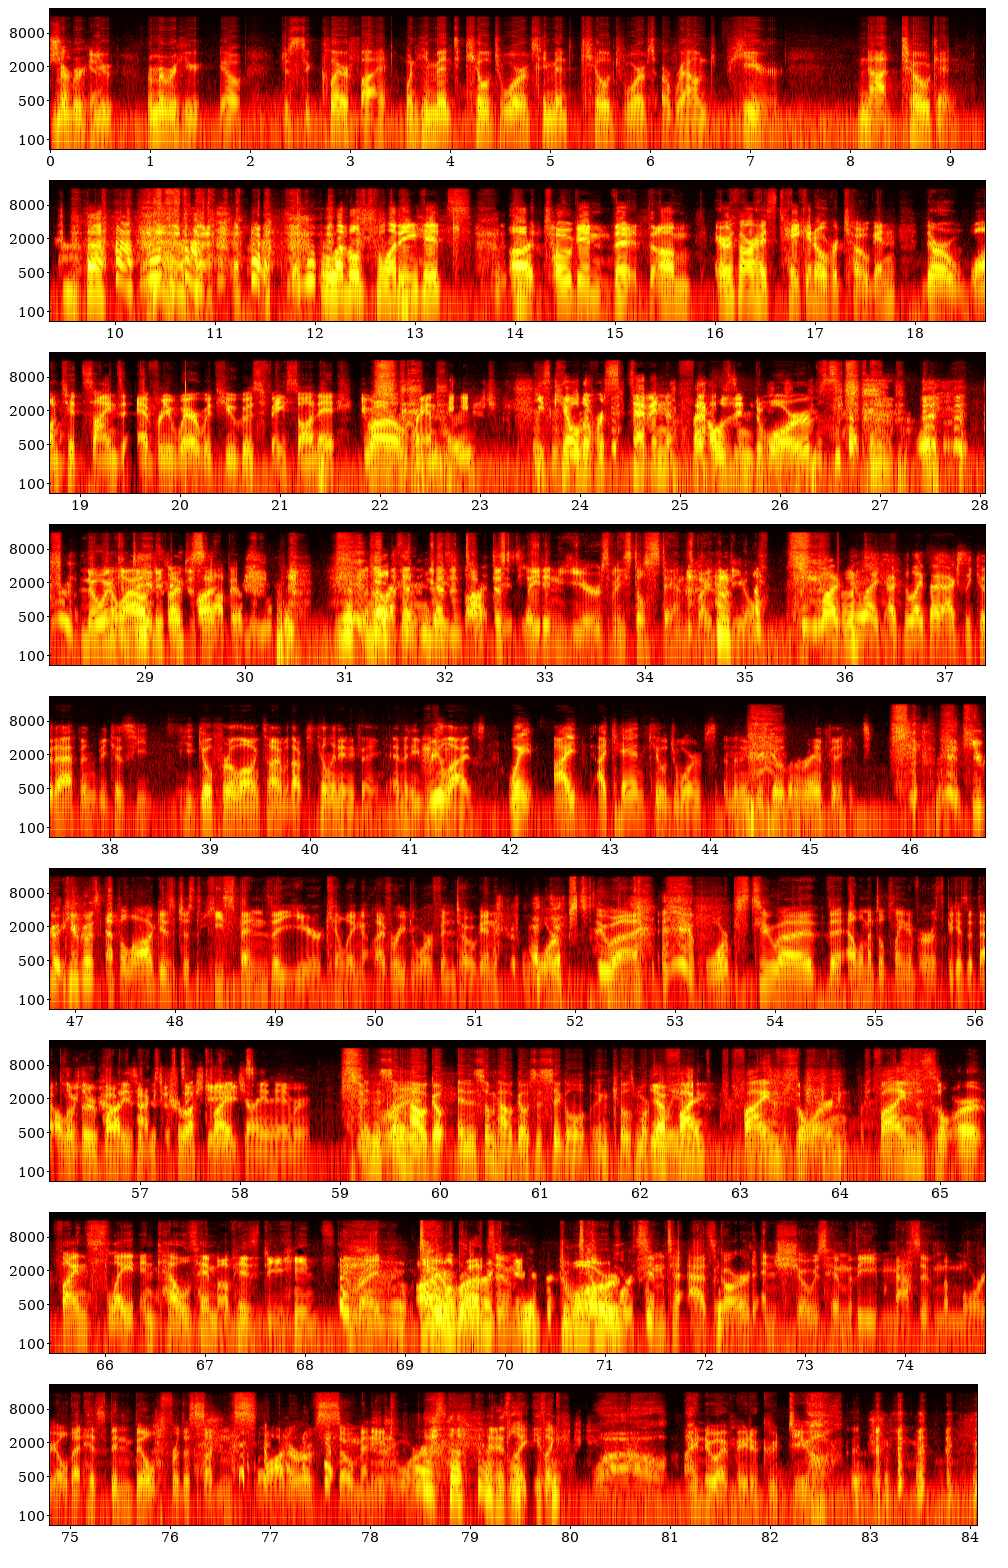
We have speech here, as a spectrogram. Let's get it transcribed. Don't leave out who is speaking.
Speaker 1: Sure,
Speaker 2: remember
Speaker 1: yeah.
Speaker 2: he remember he you know just to clarify when he meant kill dwarves he meant kill dwarves around here not Togen
Speaker 3: Level 20 hits. Uh, Togen, the, the, um, Erthar has taken over Togen. There are wanted signs everywhere with Hugo's face on it. He went on a rampage. He's killed over 7,000 dwarves.
Speaker 1: no one can do anything to
Speaker 4: fought.
Speaker 1: stop him. he
Speaker 4: Been a while
Speaker 1: hasn't, he hasn't
Speaker 4: fought,
Speaker 1: talked to
Speaker 4: dude.
Speaker 1: Slade in years, but he still stands by the deal.
Speaker 4: Well, I feel like I feel like that actually could happen because he he'd go for a long time without killing anything, and then he
Speaker 1: Mhm.
Speaker 4: realized, wait, I I can kill dwarves, and then he just goes on a rampage.
Speaker 1: Hugo Hugo's epilogue is just he spends a year killing every dwarf in Togen, warps to uh warps to uh the elemental plane of Earth because at that
Speaker 4: All
Speaker 1: point
Speaker 4: of their
Speaker 1: you
Speaker 4: bodies are just crushed by a giant hammer.
Speaker 2: and then
Speaker 1: Right.
Speaker 2: somehow go and then somehow goes to Sigil and kills more
Speaker 3: yeah, find find Zorn, find Zor, or find Slate, and tells him of his deeds.
Speaker 1: Right.
Speaker 3: I
Speaker 1: Teleports him, teleports him to Asgard and shows him the massive memorial that has been built for the sudden slaughter of so many dwarves. And is like he's like, Wow, I knew I made a good deal.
